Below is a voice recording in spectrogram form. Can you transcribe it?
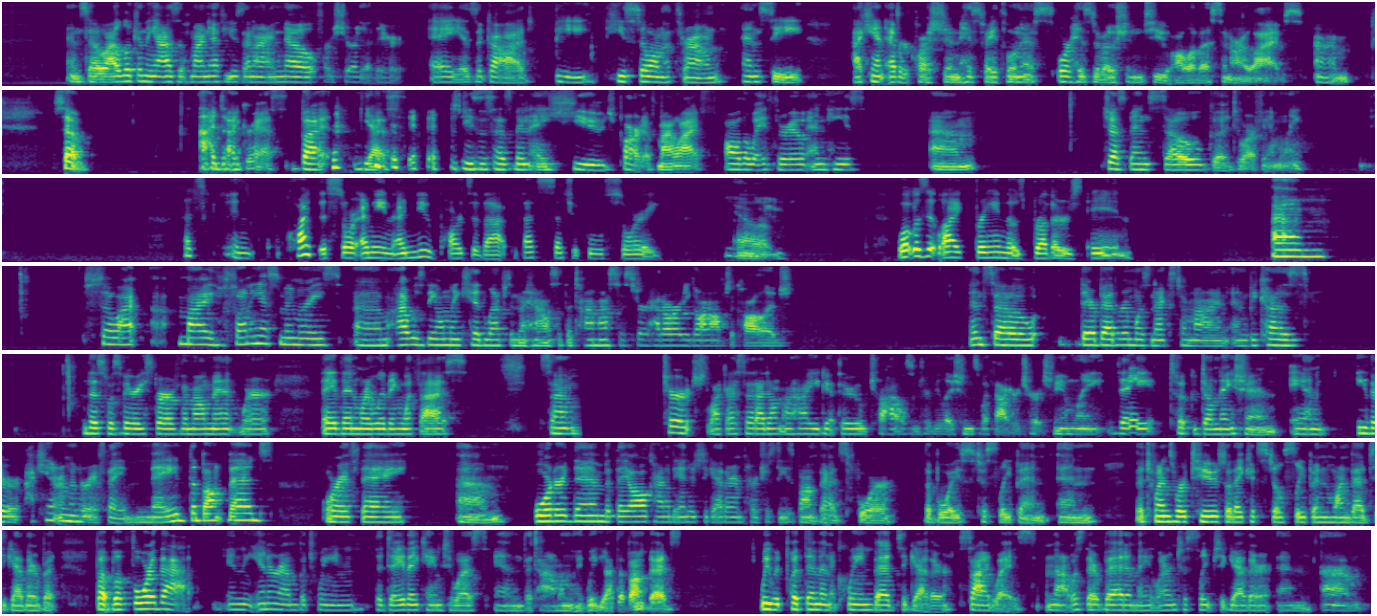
And so I look in the eyes of my nephews and I know for sure that they're A, is a God, B, he's still on the throne, and C, I can't ever question his faithfulness or his devotion to all of us in our lives. Um, so I digress. But yes, Jesus has been a huge part of my life all the way through, and he's um, just been so good to our family. That's in quite the story. I mean, I knew parts of that, but that's such a cool story. Yeah. Um, what was it like bringing those brothers in? Um, so I my funniest memories um, I was the only kid left in the house at the time my sister had already gone off to college and so their bedroom was next to mine and because this was very spur of the moment where they then were living with us. Some church like i said i don't know how you get through trials and tribulations without your church family. They took donation and either i can't remember if they made the bunk beds or if they um, ordered them, but they all kind of banded together and purchased these bunk beds for the boys to sleep in. And the twins were two, so they could still sleep in one bed together. But but before that, in the interim between the day they came to us and the time when we got the bunk beds, we would put them in a queen bed together, sideways, and that was their bed, and they learned to sleep together. And um,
